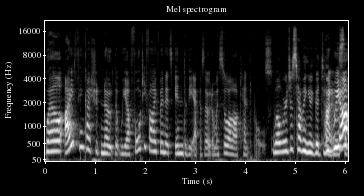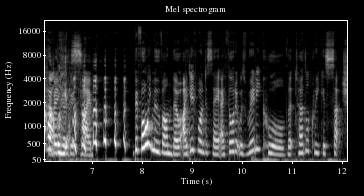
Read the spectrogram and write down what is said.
Well, I think I should note that we are 45 minutes into the episode and we're still on our tent poles. Well, we're just having a good time. We, we are having problem. a good time. Before we move on, though, I did want to say I thought it was really cool that Turtle Creek is such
